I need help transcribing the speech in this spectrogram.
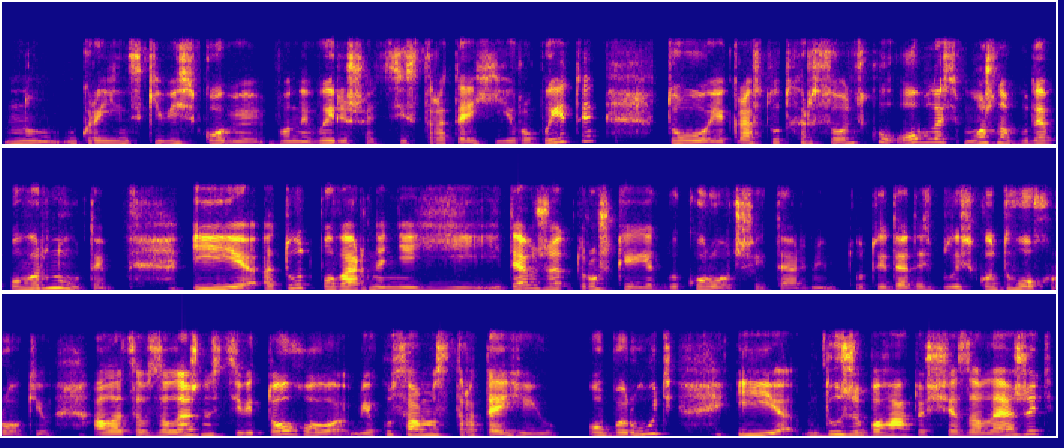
ну, українські військові вони вирішать ці стратегії робити, то якраз тут Херсонську область можна буде повернути. І е, тут повернення її йде вже трошки якби коротший термін. Тут йде десь близько двох років, але це в залежності від того, яку саме стратегію оберуть, і дуже багато ще залежить,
